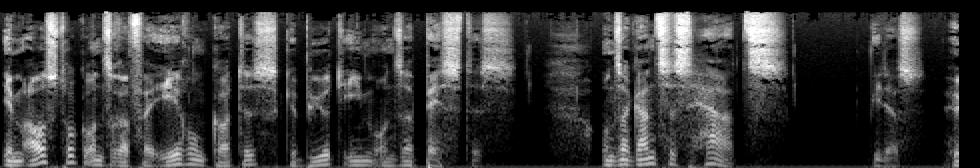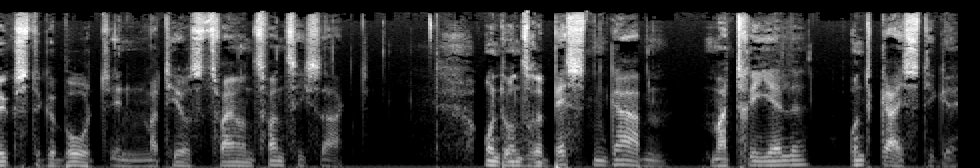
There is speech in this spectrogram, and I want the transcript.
Im Ausdruck unserer Verehrung Gottes gebührt ihm unser Bestes, unser ganzes Herz, wie das höchste Gebot in Matthäus 22 sagt, und unsere besten Gaben, materielle und geistige.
